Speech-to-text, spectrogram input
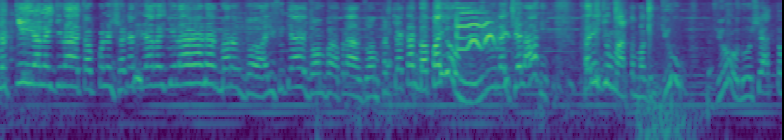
નક્કી હીરા લઈ ગયેલા ચપ્પલ શટર હીરા લઈ ગયેલા અને મારો જો આવી શું કહેવાય, જોમ આપણા જોમ ખર્ચા કર બપાયો, હીરું લઈ છેલા ફરી ગયું માર તો મગજ. જુ, જો, ડોશી આજ તો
